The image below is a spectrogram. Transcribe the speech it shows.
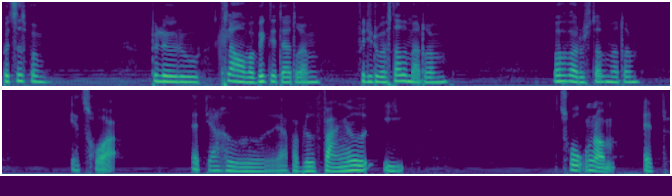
på et tidspunkt blev du klar over, hvor vigtigt det er at drømme? Fordi du var stoppet med at drømme. Hvorfor var du stoppet med at drømme? Jeg tror, at jeg havde, jeg var blevet fanget i troen om, at,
